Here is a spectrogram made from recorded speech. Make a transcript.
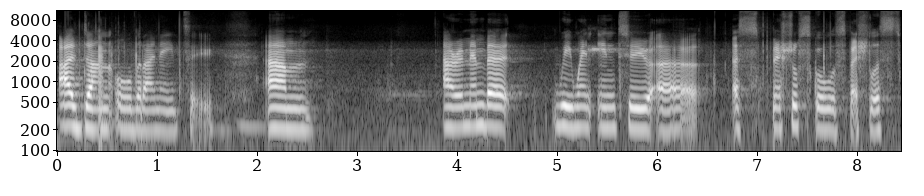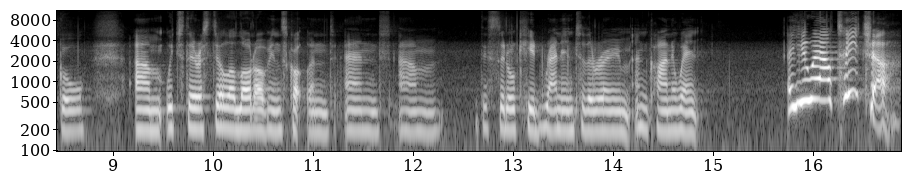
I've done all that I need to. Um, I remember we went into a, a special school, a specialist school, um, which there are still a lot of in Scotland. And um, this little kid ran into the room and kind of went, Are you our teacher?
